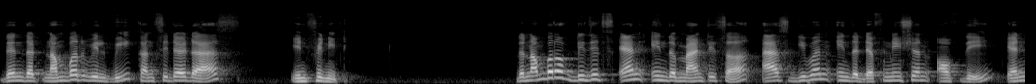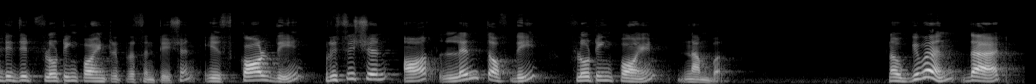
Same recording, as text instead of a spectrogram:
then that number will be considered as infinity. The number of digits n in the mantissa as given in the definition of the n digit floating point representation is called the precision or length of the floating point number. Now, given that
